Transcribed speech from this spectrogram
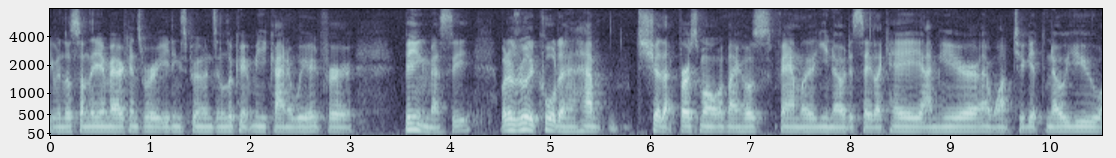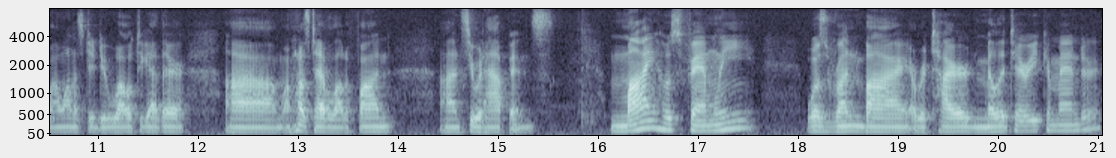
even though some of the Americans were eating spoons and looking at me kind of weird for being messy. But it was really cool to have to share that first moment with my host family. You know, to say like, "Hey, I'm here. I want to get to know you. I want us to do well together. Um, I want us to have a lot of fun uh, and see what happens." My host family was run by a retired military commander.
